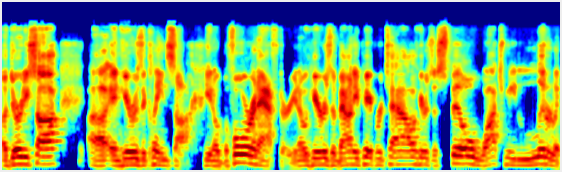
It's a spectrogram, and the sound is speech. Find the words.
a dirty sock uh, and here is a clean sock, you know, before and after. You know, here's a Bounty paper towel, here's a spill. Watch me literally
